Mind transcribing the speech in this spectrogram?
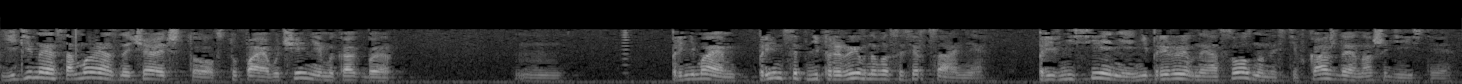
Единое самое означает, что вступая в учение, мы как бы принимаем принцип непрерывного созерцания, привнесение непрерывной осознанности в каждое наше действие –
